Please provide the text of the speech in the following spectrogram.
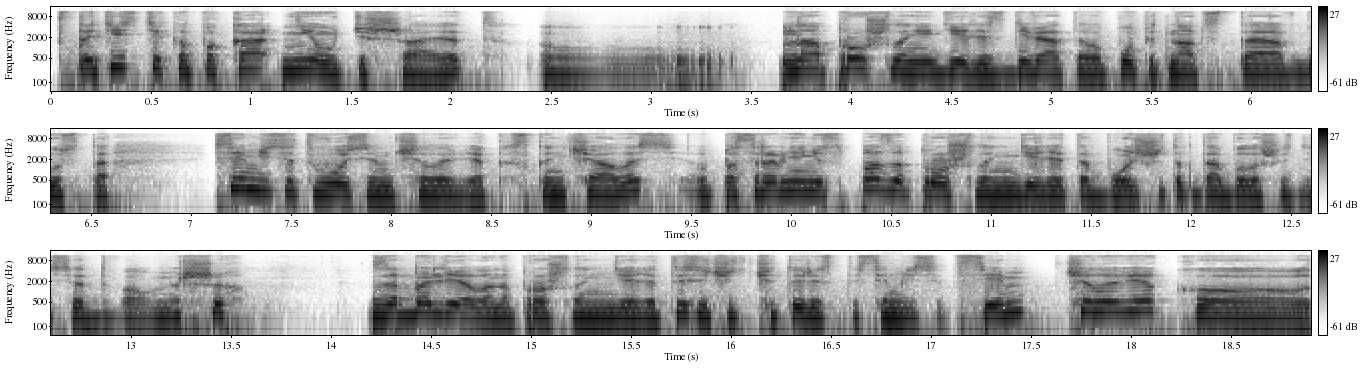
Статистика пока не утешает. На прошлой неделе с 9 по 15 августа 78 человек скончалось. По сравнению с позапрошлой неделей это больше, тогда было 62 умерших. Заболело на прошлой неделе 1477 человек. Э,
